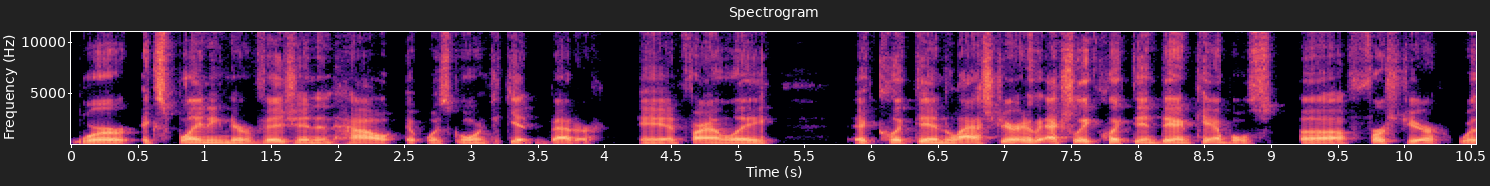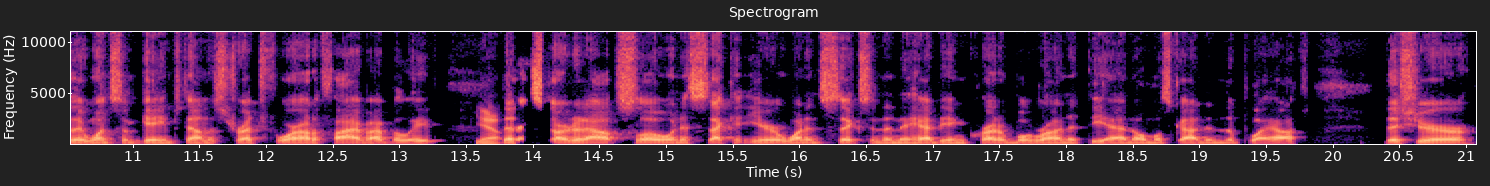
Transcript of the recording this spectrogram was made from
were explaining their vision and how it was going to get better. And finally, It clicked in last year. It actually clicked in Dan Campbell's uh, first year where they won some games down the stretch, four out of five, I believe. Yeah. Then it started out slow in his second year, one and six, and then they had the incredible run at the end, almost got into the playoffs. This year,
